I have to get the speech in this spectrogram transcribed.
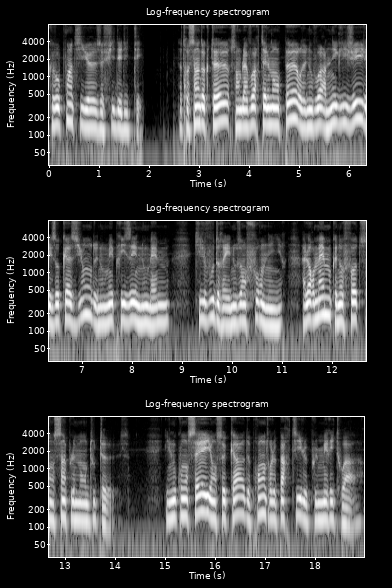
que vos pointilleuses fidélités. Notre saint docteur semble avoir tellement peur de nous voir négliger les occasions de nous mépriser nous-mêmes qu'il voudrait nous en fournir, alors même que nos fautes sont simplement douteuses. Il nous conseille en ce cas de prendre le parti le plus méritoire,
